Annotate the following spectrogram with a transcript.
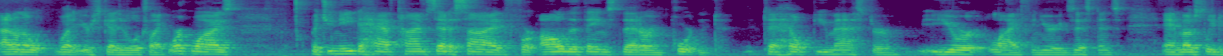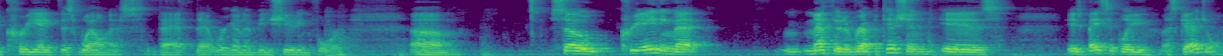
i don't know what your schedule looks like work wise but you need to have time set aside for all of the things that are important to help you master your life and your existence and mostly to create this wellness that that we're going to be shooting for um, so creating that method of repetition is is basically a schedule.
